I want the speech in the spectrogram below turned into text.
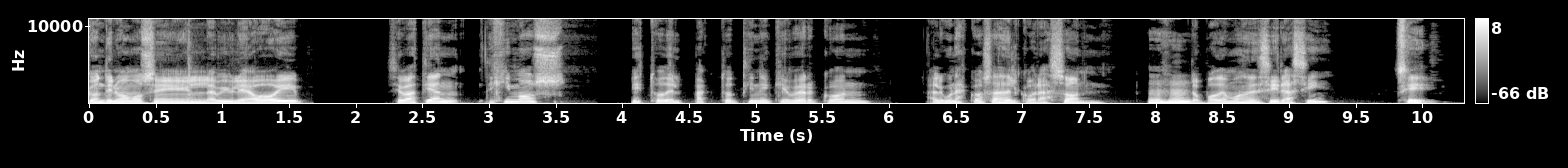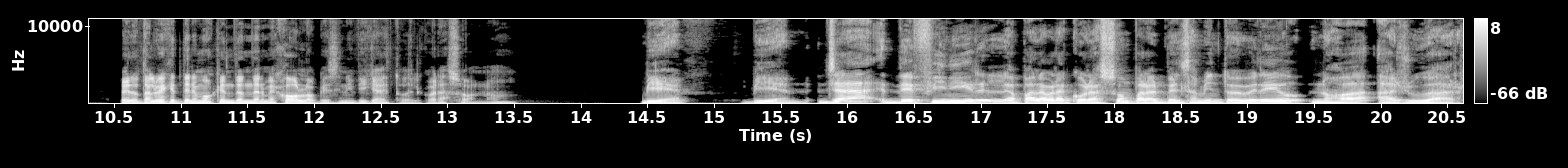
continuamos en la Biblia hoy. Sebastián, dijimos, esto del pacto tiene que ver con algunas cosas del corazón. ¿Lo podemos decir así? Sí. Pero tal vez que tenemos que entender mejor lo que significa esto del corazón, ¿no? Bien, bien. Ya definir la palabra corazón para el pensamiento hebreo nos va a ayudar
